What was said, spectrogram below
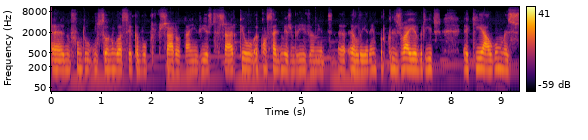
Uh, no fundo, o seu negócio acabou por fechar ou está em vias de fechar, que eu aconselho mesmo vivamente a, a lerem, porque lhes vai abrir aqui algumas,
